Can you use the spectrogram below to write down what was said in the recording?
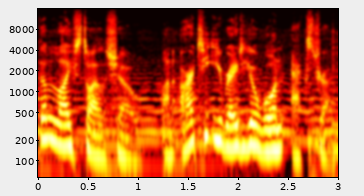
The Lifestyle Show on RTE Radio 1 Extra.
